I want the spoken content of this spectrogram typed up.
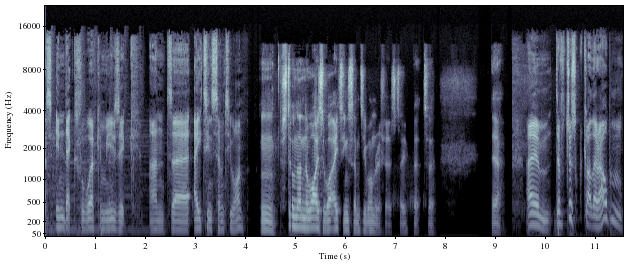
There we are. It's Index for Working Musik and uh, 1871. Mm. Still none the wiser what 1871 refers to, but uh, yeah. Um, they've just got their album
